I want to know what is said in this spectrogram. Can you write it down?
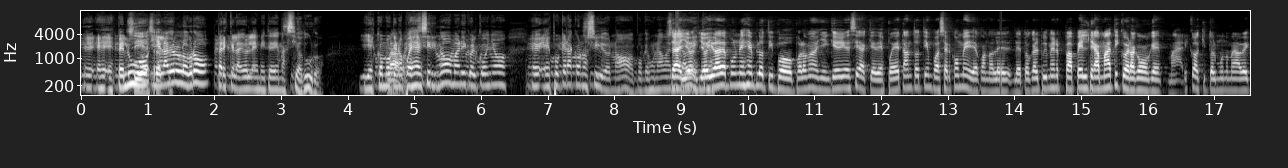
eh, eh, es Sí, peludo. y el labio lo logró, pero es que el labio le mete demasiado duro. Y es como que no puedes decir, no, marico, el coño eh, es porque era conocido. No, porque es una O sea, yo, iba a dar por un ejemplo tipo, por lo menos Jim Carrey decía que después de tanto tiempo hacer comedia, cuando le, le toca el primer papel dramático, era como que, marico, aquí todo el mundo me va a, ver,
